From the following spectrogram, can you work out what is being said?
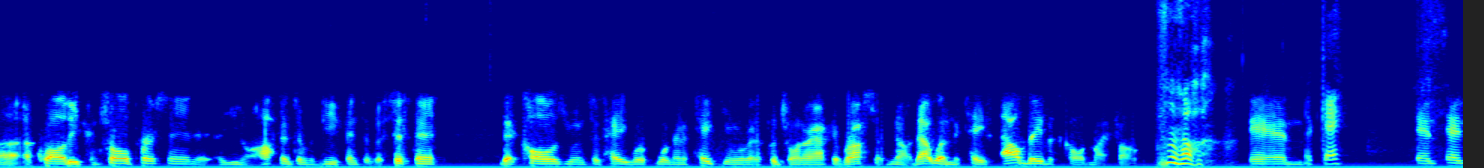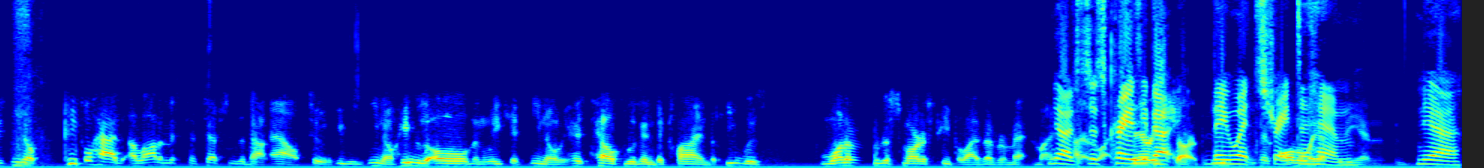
uh, a quality control person, a, you know, offensive or defensive assistant that calls you and says, "Hey, we're, we're going to take you and we're going to put you on our active roster." No, that wasn't the case. Al Davis called my phone, oh, and okay. and and you know, people had a lot of misconceptions about Al too. He was, you know, he was old and we could, you know, his health was in decline, but he was one of the smartest people I've ever met in my Yeah, it's just life. crazy Very that sharp. they He went straight to him. end. Yeah.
